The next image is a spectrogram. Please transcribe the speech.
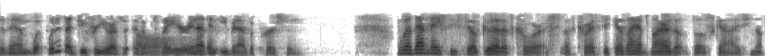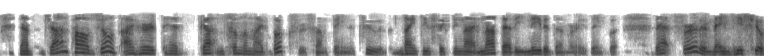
to them, what what does that do for you as a, as Oh, a player and, and even as a person? Well, that makes me feel good, of course, of course, because I admire those, those guys, you know. Now, John Paul Jones, I heard had gotten some of my books or something too, 1969. Not that he needed them or anything, but that further made me feel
